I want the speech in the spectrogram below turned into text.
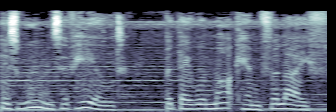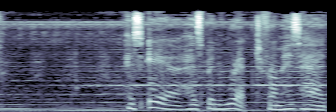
His wounds have healed, but they will mark him for life. His ear has been ripped from his head.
